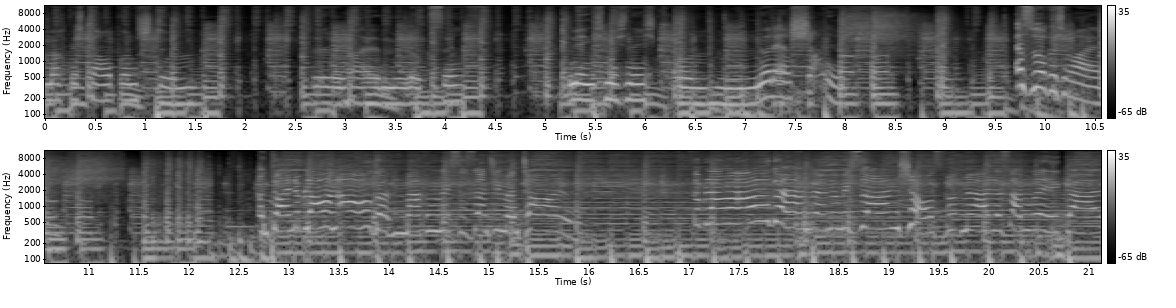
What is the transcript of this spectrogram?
macht mich taub und stumm. Für den halben Luxus leg ich mich nicht krumm. Nur der Scheiß ist wirklich reich. Und deine blauen Augen machen mich so sentimental. So blaue Augen, wenn du mich so anschaust, wird mir alles andere egal.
